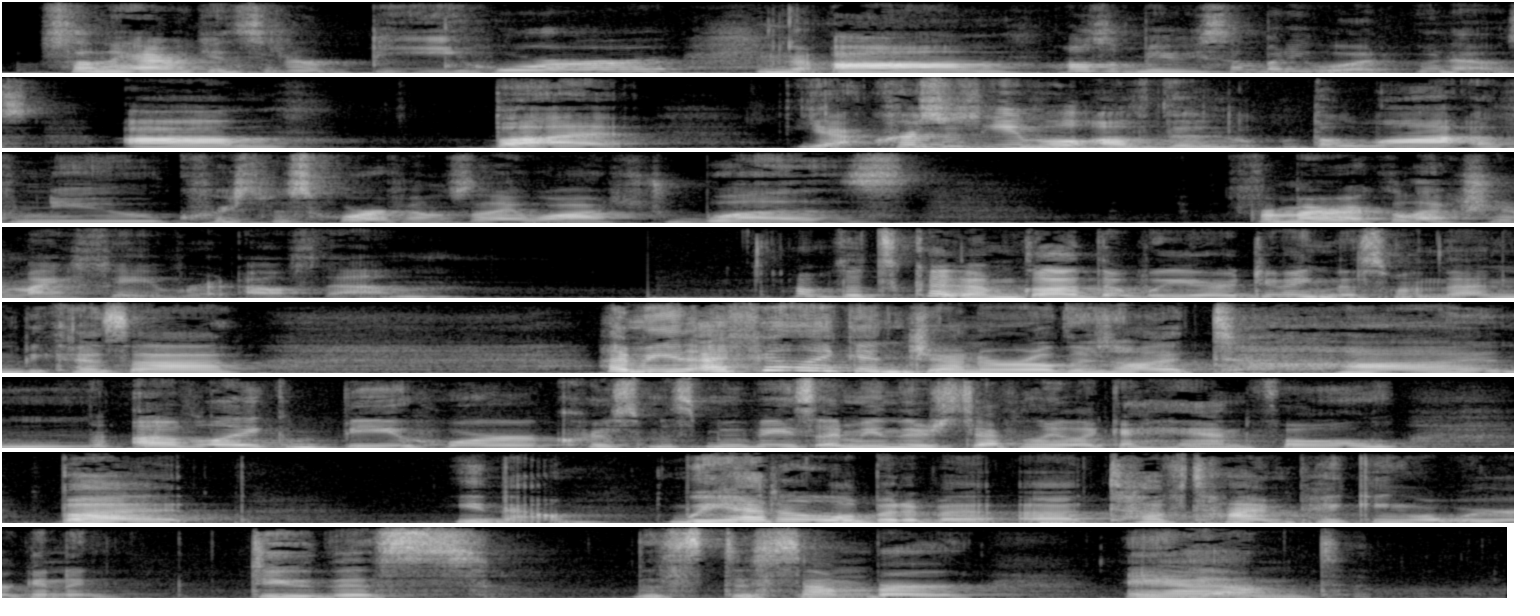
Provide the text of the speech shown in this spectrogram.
something I would consider B horror. No. Um, also maybe somebody would. Who knows? Um, but yeah, Christmas Evil of the the lot of new Christmas horror films that I watched was, from my recollection, my favorite of them. Oh, that's good. I'm glad that we are doing this one then because uh I mean, I feel like in general there's not a ton of like B horror Christmas movies. I mean, there's definitely like a handful, but you know, we had a little bit of a, a tough time picking what we were going to do this this December and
